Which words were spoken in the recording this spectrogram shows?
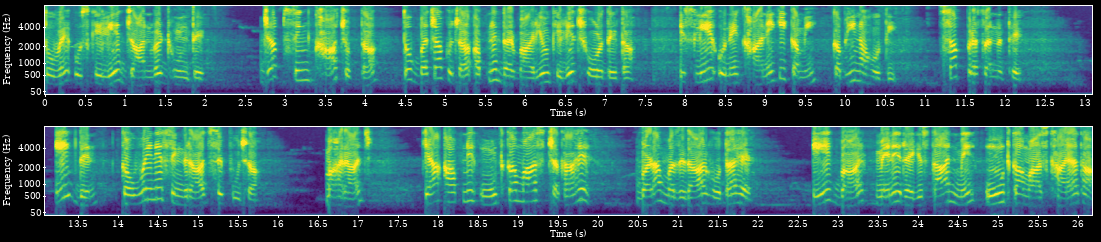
तो वे उसके लिए जानवर ढूंढते। जब सिंह खा चुकता तो बचा कुचा अपने दरबारियों के लिए छोड़ देता। इसलिए उन्हें खाने की कमी कभी ना होती। सब प्रसन्न थे। एक दिन कौवे ने सिंहराज से पूछा, महाराज, क्या आपने ऊँट का मांस चखा है? बड़ा मज़ेदार होता है। एक बार मैंने रेगिस्तान में ऊँट का मांस खाया था।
